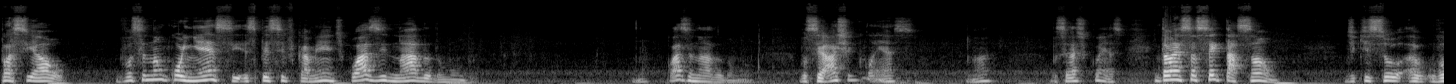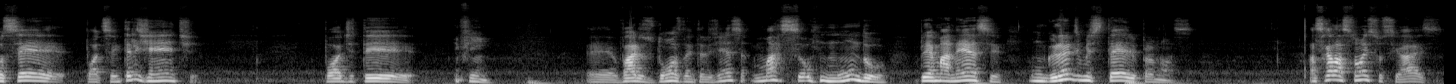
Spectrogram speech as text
parcial, você não conhece especificamente quase nada do mundo. Quase nada do mundo. Você acha que conhece. Né? Você acha que conhece. Então, essa aceitação de que isso, ah, você pode ser inteligente, pode ter, enfim, é, vários dons da inteligência, mas o mundo permanece um grande mistério para nós. As relações sociais,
